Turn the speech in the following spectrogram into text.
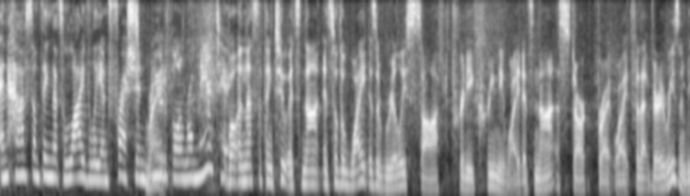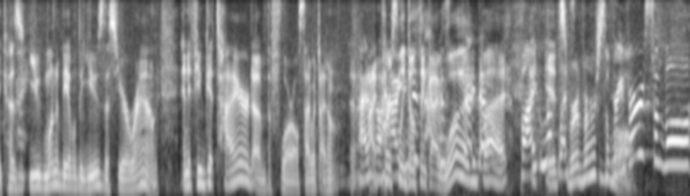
and have something that's lively and fresh and Right. beautiful and romantic? Well, and that's the thing too. It's not, and so the white is a really soft, pretty, creamy white. It's not a stark, bright white for that very reason, because Right. you want to be able to use this year round. And if you get tired of the floral side, which I don't, I don't how personally don't think I, was- would, I but, But it- look, it's reversible. Reversible.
